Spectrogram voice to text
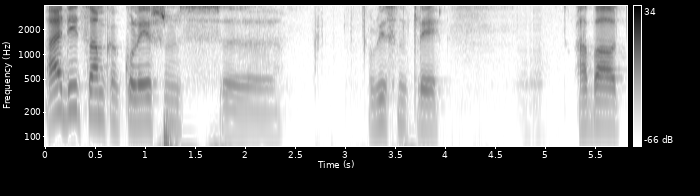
I did some calculations uh, recently about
